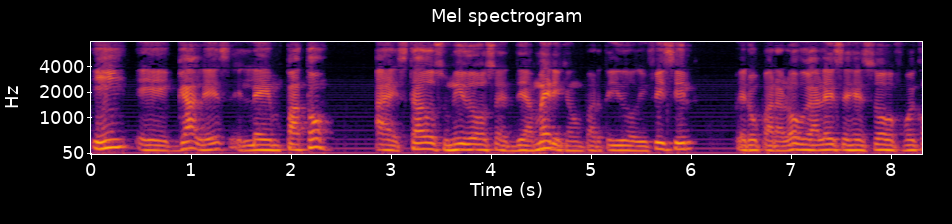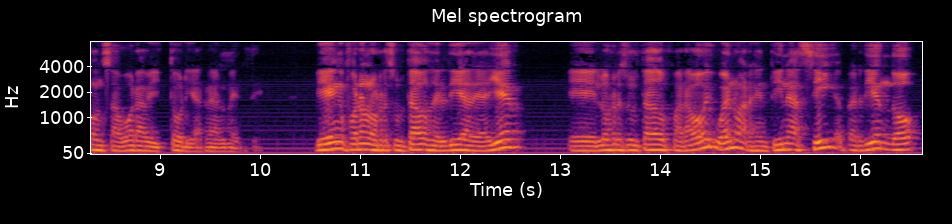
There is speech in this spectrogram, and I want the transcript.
y eh, Gales le empató a Estados Unidos eh, de América, un partido difícil, pero para los galeses eso fue con sabor a victoria realmente. Bien, fueron los resultados del día de ayer. Eh, los resultados para hoy, bueno, Argentina sigue perdiendo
